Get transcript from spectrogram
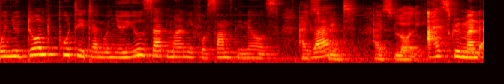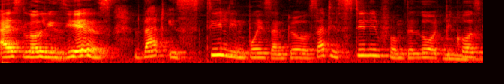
when you don't put it and when you use that money for something else, Ice that cream, ice lolly. Ice cream and ice lollies, yes. That is stealing, boys and girls. That is stealing from the Lord mm. because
